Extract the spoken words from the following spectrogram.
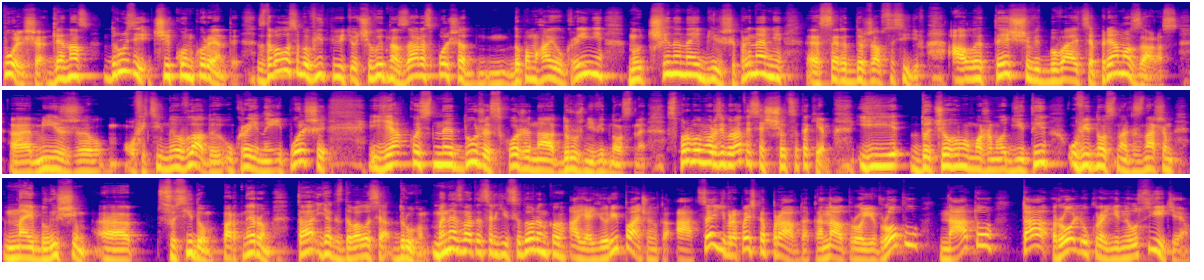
Польща для нас друзі чи конкуренти? Здавалося б, відповідь очевидна. Зараз Польща допомагає Україні, ну чи не найбільше, принаймні е, серед держав сусідів. Але те, що відбувається прямо зараз е, між е, офіційною владою України і Польщі, якось не дуже схоже на дружні відносини. Спробуємо розібратися, що це таке, і до чого ми можемо дійти у відносинах з нашим найближчим. Сусідом, партнером та, як здавалося, другом. Мене звати Сергій Сидоренко. А я Юрій Панченко. А це Європейська Правда, канал про Європу, НАТО та роль України у світі.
